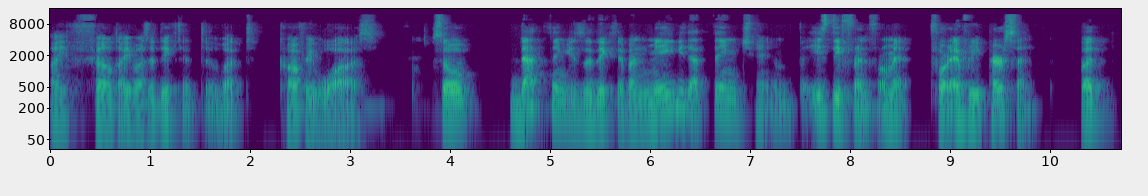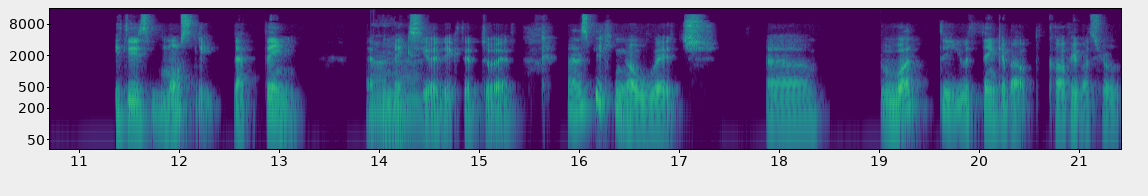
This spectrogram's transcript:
I felt I was addicted to, but coffee was. So that thing is addictive, and maybe that thing is different from it for every person, but it is mostly that thing that mm-hmm. makes you addicted to it. And speaking of which, um, what do you think about coffee? What's your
